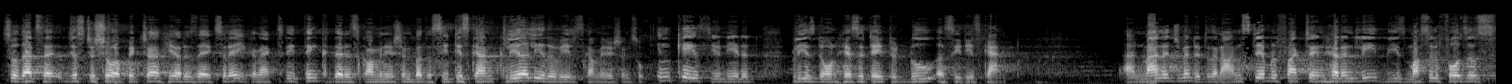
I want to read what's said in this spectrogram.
So that's a, just to show a picture. Here is the X-ray. You can actually think there is comminution, but the CT scan clearly reveals comminution. So in case you need it, please don't hesitate to do a CT scan. And management, it is an unstable fracture inherently. These muscle forces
